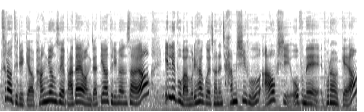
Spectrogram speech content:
틀어드릴게요. 박명수의 바다의 왕자 띄워드리면서요. 1, 2부 마무리하고요. 저는 잠시 후 9시 5분에 돌아올게요.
